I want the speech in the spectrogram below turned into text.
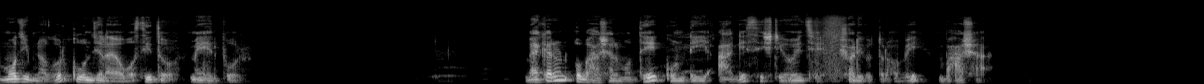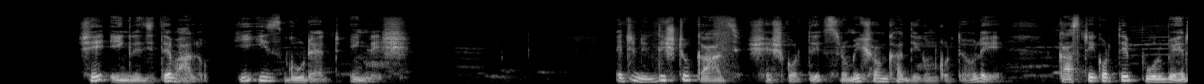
মুজিবনগর কোন জেলায় অবস্থিত? মেহেরপুর। ব্যাকরণ ও ভাষার মধ্যে কোনটি আগে সৃষ্টি হয়েছে? সঠিক উত্তর হবে ভাষা। সে ইংরেজিতে ভালো। He is good at English একটি নির্দিষ্ট কাজ শেষ করতে শ্রমিক সংখ্যা দ্বিগুণ করতে হলে কাজটি করতে পূর্বের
